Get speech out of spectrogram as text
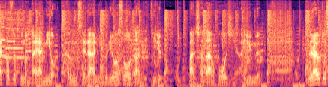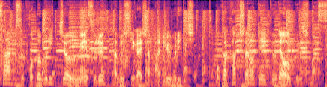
や家族の悩みをカウンセラーに無料相談できる一般社団法人歩むクラウドサービスフォトブリッジを運営する株式会社バリューブリッジ他各社の提供でお送りします。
